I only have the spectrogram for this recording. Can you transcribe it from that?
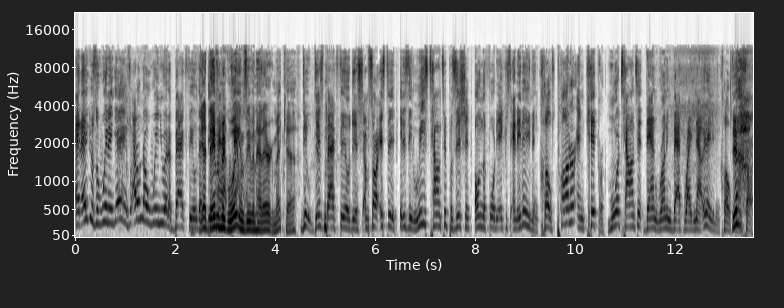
And Akers was winning games. So I don't know when you had a backfield that yeah, didn't David have McWilliams talent. even had Eric Metcalf. Dude, this backfield is I'm sorry, it's the it is the least talented position on the 40 acres, and it ain't even close. Punter and kicker, more talented than running back right now. It ain't even close. Yeah, I'm sorry.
